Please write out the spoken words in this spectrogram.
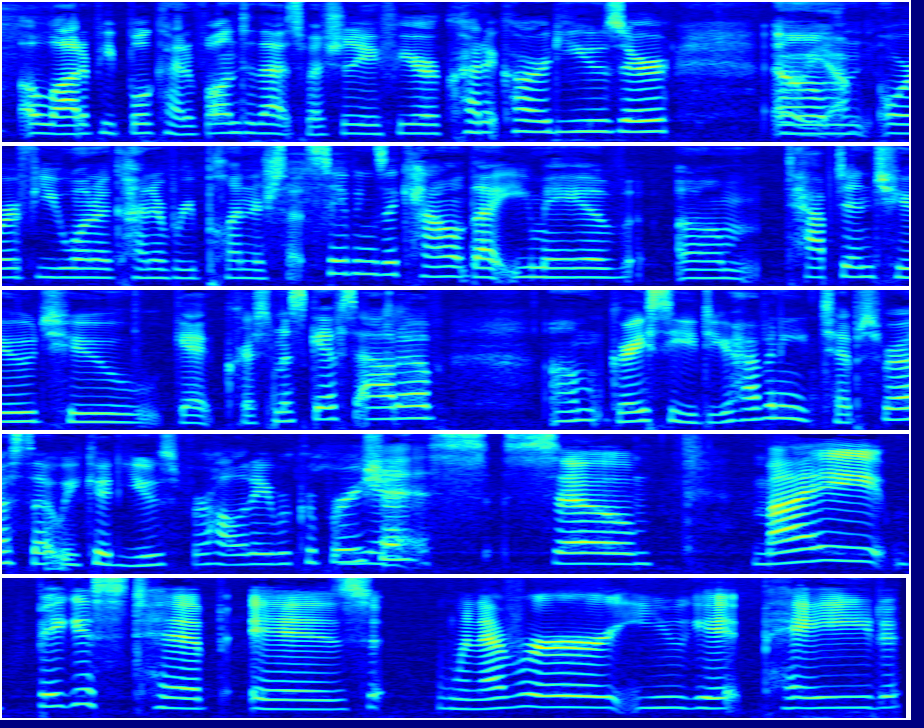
a lot of people kind of fall into that, especially if you're a credit card user, um, Oh, yeah. or if you want to kind of replenish that savings account that you may have um, tapped into to get Christmas gifts out of. Um, Gracie, do you have any tips for us that we could use for holiday recuperation? Yes. So, my biggest tip is whenever you get paid,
